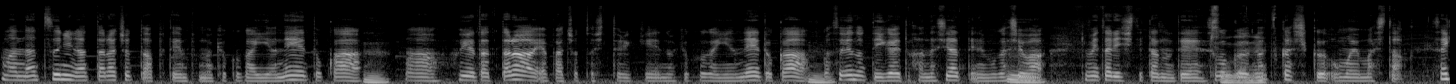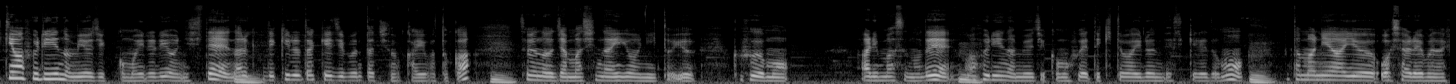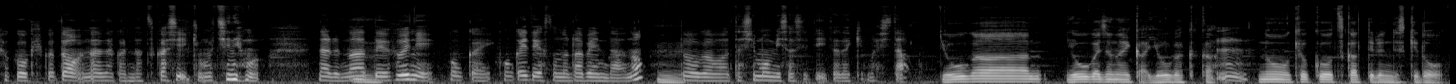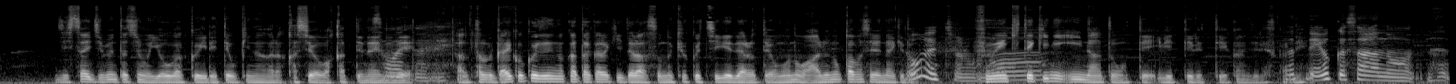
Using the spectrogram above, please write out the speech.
まあ、夏になったらちょっとアップテンポの曲がいいよねとか、うん。まあ冬だったらやっぱちょっとしっとり系の曲がいいよねとか、うん。まあ、そういうのって意外と話し合ってね昔は決めたりしてたので、すごく懐かしく思いました。最近はフリーのミュージックも入れるようにして、なるうんできるだけ自分たちの会話とかうん。そういうのを邪魔しないようにという工夫もありますので、うん。まあ、フリーなミュージックも増えてきてはいるんですけれども、うん。たまにああいうおしゃれめな曲を聴くとなんだか懐かしい気持ちにもなるなというふうに今回今回でそのラベンダーのうん。動画は私も見させていただきました。洋画洋画じゃないか洋楽かうん、の曲を使ってるんですけど実際自分たちも洋楽入れておきながら歌詞は分かってないのでね。あの多分外国人の方から聞いたらその曲ちげえだろうって思うのはあるのかもしれないけど雰囲気的にいいなと思って入れてるっていう感じですかね。だってよくさあのな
